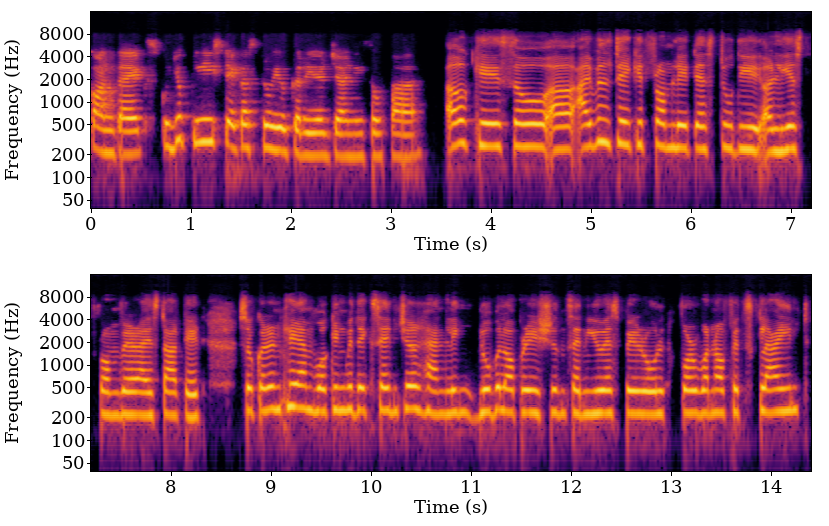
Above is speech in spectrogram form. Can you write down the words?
context, could you please take us through your career journey so far? Okay, so uh, I will take it from latest to the earliest from where I started. So currently, I'm working with Accenture, handling global operations and US payroll for one of its client,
